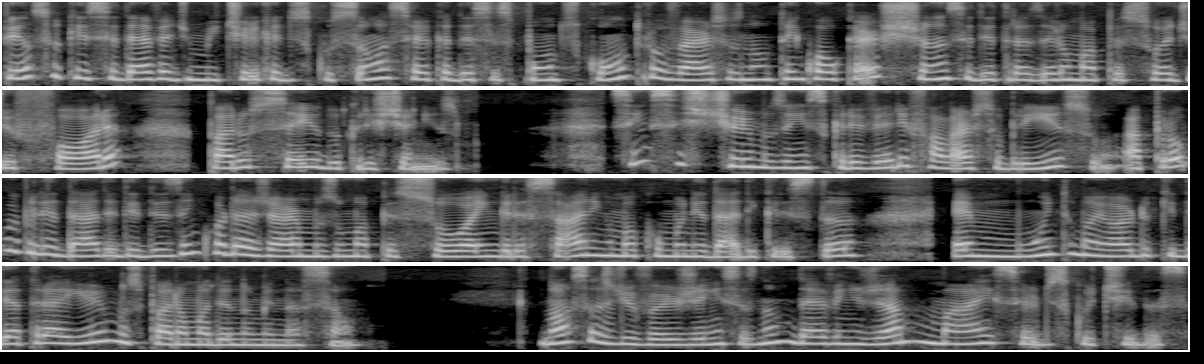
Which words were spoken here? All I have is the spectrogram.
penso que se deve admitir que a discussão acerca desses pontos controversos não tem qualquer chance de trazer uma pessoa de fora para o seio do cristianismo. Se insistirmos em escrever e falar sobre isso, a probabilidade de desencorajarmos uma pessoa a ingressar em uma comunidade cristã é muito maior do que de atrairmos para uma denominação. Nossas divergências não devem jamais ser discutidas,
